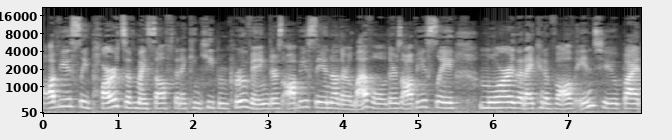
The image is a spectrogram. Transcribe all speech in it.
obviously parts of myself that I can keep improving. There's obviously another level. There's obviously more that I could evolve into. But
